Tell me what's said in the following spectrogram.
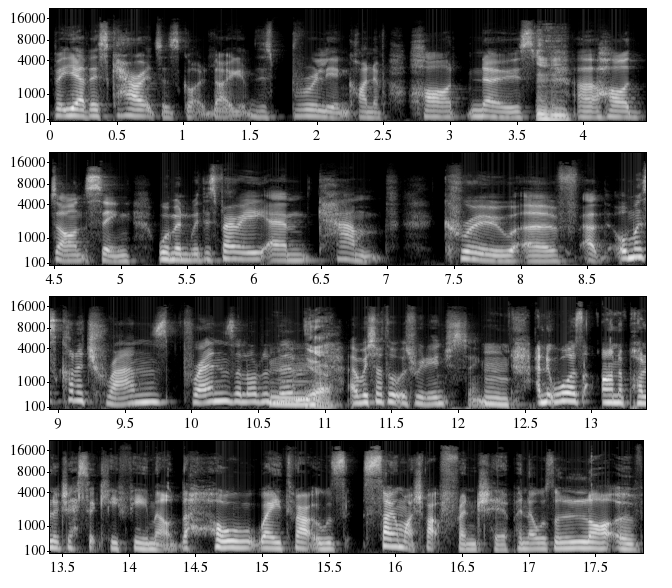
But yeah, this character's got like this brilliant kind of hard nosed, uh, hard dancing woman with this very um, camp crew of uh, almost kind of trans friends, a lot of them, Yeah. uh, which I thought was really interesting. and it was unapologetically female the whole way throughout. It was so much about friendship, and there was a lot of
